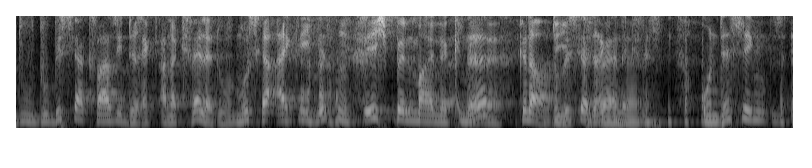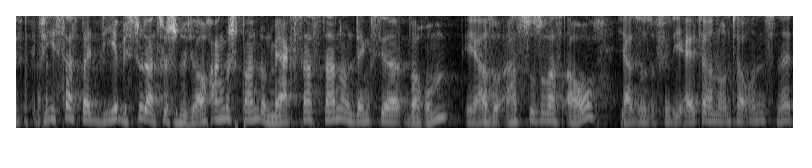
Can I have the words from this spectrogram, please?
du, du bist ja quasi direkt an der Quelle. Du musst ja eigentlich wissen. ich bin meine Quelle. Ne? Genau, du Die bist ja direkt Quelle. an der Quelle. Und deswegen, wie ist das bei dir? Bist du dann zwischendurch auch angespannt und merkst das dann und denkst dir, warum? Ja. Also hast du sowas auch? Ja, also für die Älteren unter uns, ne?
